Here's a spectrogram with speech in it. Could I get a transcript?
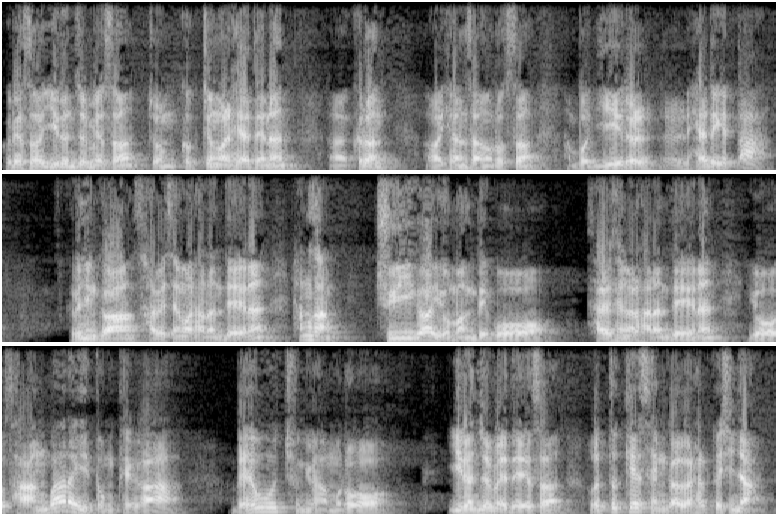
그래서 이런 점에서 좀 걱정을 해야 되는 어, 그런 어, 현상으로서 한번 이해를 해야 되겠다. 그러니까 사회생활 하는 데에는 항상 주의가 요망되고 사회생활 하는 데에는 요 상관의 동태가 매우 중요하므로 이런 점에 대해서 어떻게 생각을 할 것이냐 예,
